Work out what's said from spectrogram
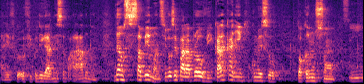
Aí eu fico, eu fico ligado nessa parada, mano. Não, você sabia, mano, se você parar pra ouvir, cada carinha que começou tocando um som, Sim.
